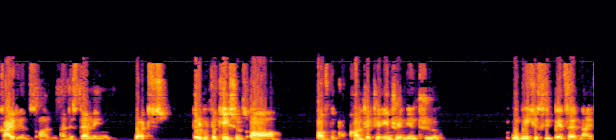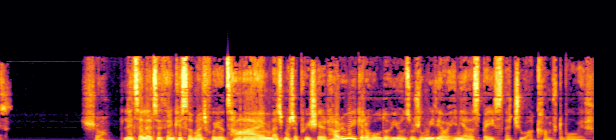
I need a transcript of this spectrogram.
guidance on understanding what the ramifications are of the contract you're entering into will make you sleep better at night. Sure. Letsa thank you so much for your time. Much, much appreciated. How do we get a hold of you on social media or any other space that you are comfortable with?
